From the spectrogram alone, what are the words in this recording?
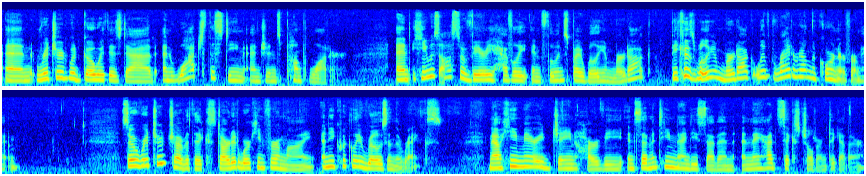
and Richard would go with his dad and watch the steam engines pump water. And he was also very heavily influenced by William Murdoch because William Murdoch lived right around the corner from him. So Richard Trevithick started working for a mine and he quickly rose in the ranks. Now he married Jane Harvey in 1797 and they had six children together.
